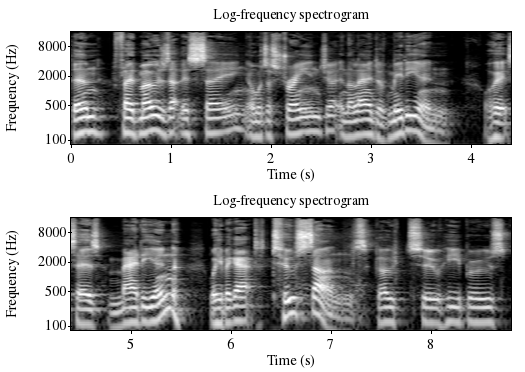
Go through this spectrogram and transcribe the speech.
Then fled Moses at this saying and was a stranger in the land of Midian. Or here it says Madian, where he begat two sons. Go to Hebrews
